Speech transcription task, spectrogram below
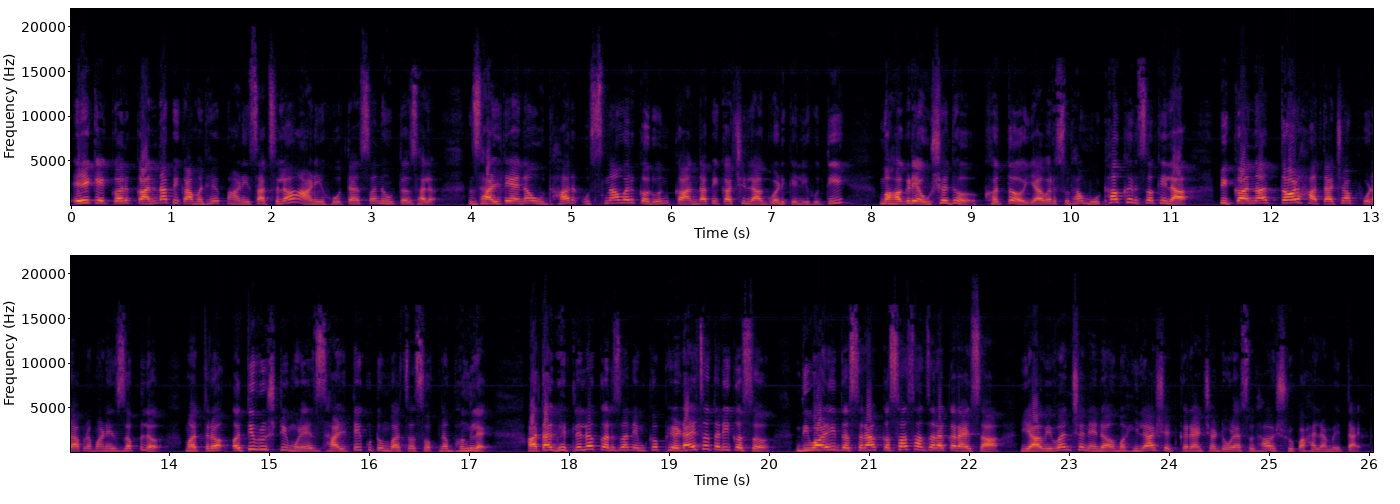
एक एकर कांदा पिकामध्ये पाणी साचलं आणि होत्याचं नव्हतं झालं. झालटे यानं उधार उसनावर करून कांदा पिकाची लागवड केली होती. महागडे औषधं खतं यावर सुद्धा मोठा खर्च केला. पिकांना तळ हाताच्या फोडाप्रमाणे जपलं मात्र अतिवृष्टीमुळे झालटे कुटुंबाचं स्वप्न भंगलंय. आता घेतलेलं कर्ज नेमकं फेडायचं तरी कसं? दिवाळी दसरा कसा साजरा करायचा? या विवंचनेनं महिला शेतकऱ्यांच्या डोळ्या सुद्धा अश्रू पाहायला मिळत आहेत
